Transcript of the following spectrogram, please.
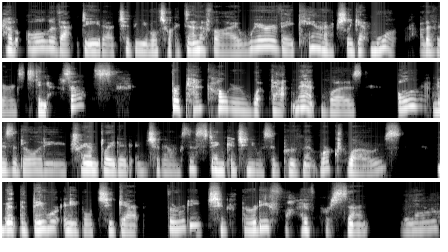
have all of that data to be able to identify where they can actually get more out of their existing assets. For Penn Color, what that meant was all of that visibility translated into their existing continuous improvement workflows meant that they were able to get 30 to 35% more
